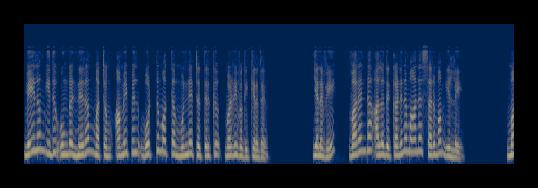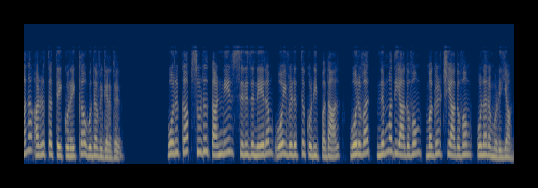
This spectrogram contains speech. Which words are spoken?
மேலும் இது உங்கள் நிறம் மற்றும் அமைப்பில் ஒட்டுமொத்த முன்னேற்றத்திற்கு வழிவகுக்கிறது. எனவே வறண்ட அல்லது கடினமான சருமம் இல்லை. மன அழுத்தத்தை குறைக்க உதவுகிறது. ஒரு கப் சுடு தண்ணீர் சிறிது நேரம் ஓய்வெடுத்து குடிப்பதால் ஒருவர் நிம்மதியாகவும் மகிழ்ச்சியாகவும் உணர முடியும்.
